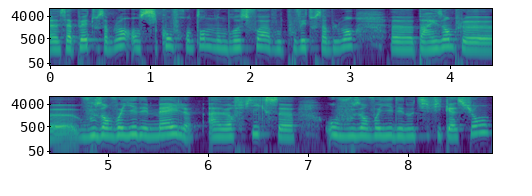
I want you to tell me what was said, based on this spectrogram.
Euh, ça peut être tout simplement en s'y confrontant de nombreuses fois. Vous pouvez tout simplement, par exemple, vous envoyer des mails à heure fixe ou vous envoyer des notifications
